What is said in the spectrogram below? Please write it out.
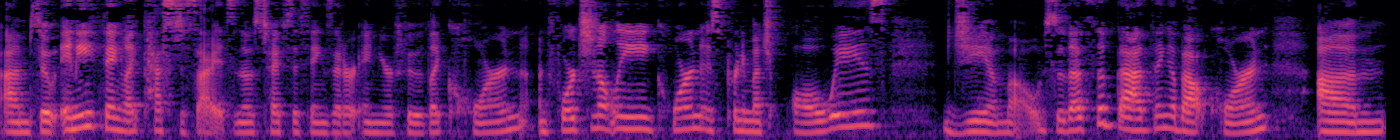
Um, so anything like pesticides and those types of things that are in your food, like corn. Unfortunately, corn is pretty much always GMO. So that's the bad thing about corn. Um,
